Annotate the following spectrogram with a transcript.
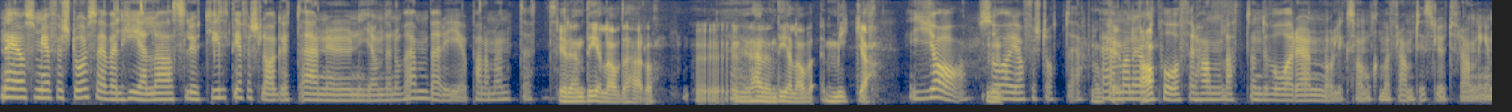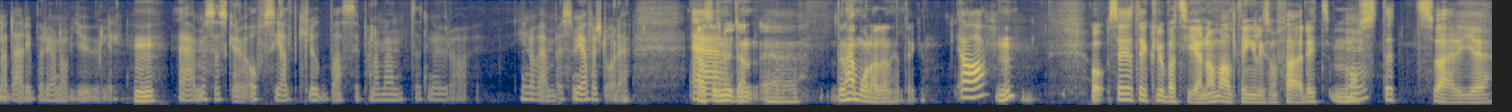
Nej, och som jag förstår så är väl hela slutgiltiga förslaget är nu 9 november i EU-parlamentet. Är det en del av det här då? Eh, är det här en del av MIKA? Ja, så mm. har jag förstått det. Okay. Man har ja. på och förhandlat under våren och liksom kommer fram till slutförhandlingarna där i början av juli. Mm. Eh, men så ska det officiellt klubbas i parlamentet nu då, i november, som jag förstår det. Alltså nu den, eh, den här månaden helt enkelt? Ja. Mm. Och säg att det klubbats igenom, allting är liksom färdigt. Mm. Måste Sverige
